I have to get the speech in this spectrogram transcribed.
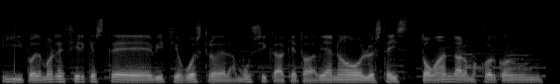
Y podemos decir que este vicio vuestro de la música, que todavía no lo estáis tomando, a lo mejor con un-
